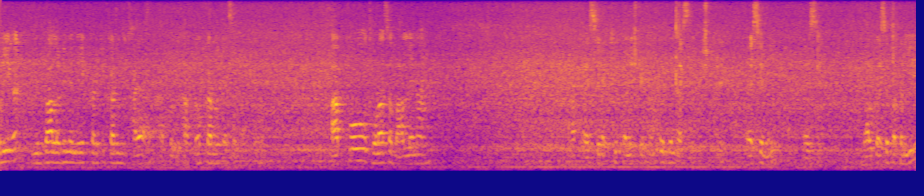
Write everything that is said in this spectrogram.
छोड़िएगा। ये बाल अभी मैंने एक करके कर्ल दिखाया है। आपको दिखाता हूँ कर्ल कैसे करते हैं। आपको थोड़ा सा बाल लेना है। आप ऐसे रखिए, पहले स्टेटमेंट को एकदम ऐसे ऐसे नहीं, ऐसे। बाल को ऐसे पकड़िए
